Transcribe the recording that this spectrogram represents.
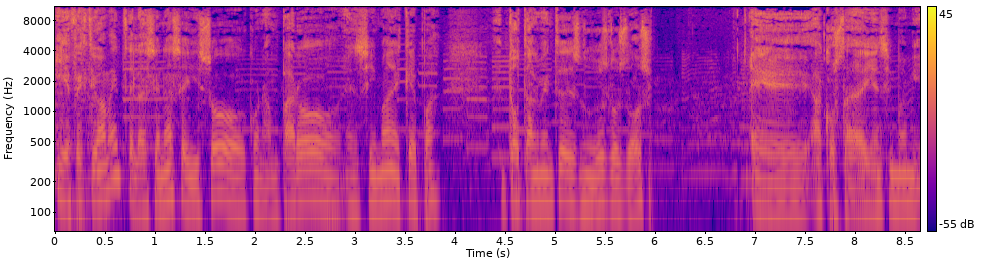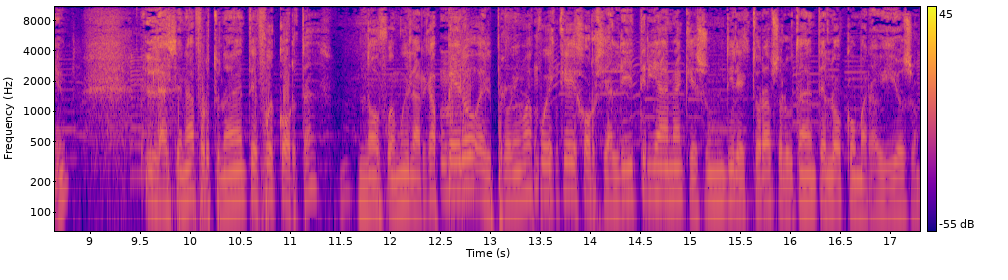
Y efectivamente, la escena se hizo con Amparo encima de Kepa, totalmente desnudos los dos. eh, acostada ahí encima mío. La escena afortunadamente fue corta, no fue muy larga, pero el problema fue que Jorge Ali Triana, que es un director absolutamente loco, maravilloso,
